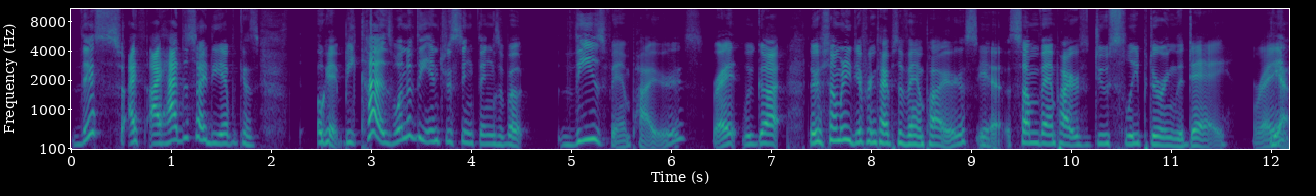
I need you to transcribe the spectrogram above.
this, I, I had this idea because, okay, because one of the interesting things about these vampires, right? We've got there's so many different types of vampires. Yeah. Some vampires do sleep during the day, right? Yeah,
